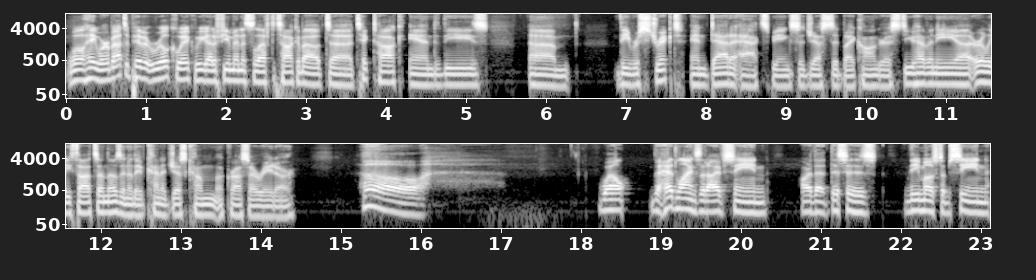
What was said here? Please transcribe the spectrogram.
Well, hey, we're about to pivot real quick. We got a few minutes left to talk about uh, TikTok and these um, the restrict and data acts being suggested by Congress. Do you have any uh, early thoughts on those? I know they've kind of just come across our radar. Oh. Well, the headlines that I've seen are that this is the most obscene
